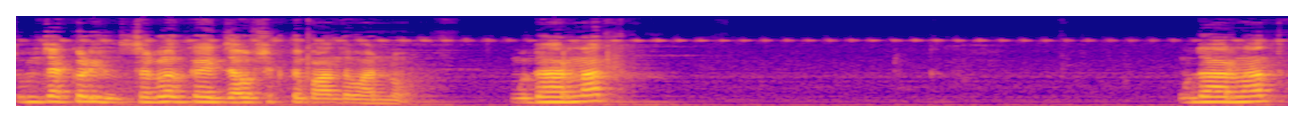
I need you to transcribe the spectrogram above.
तुमच्याकडील सगळं काही जाऊ शकतं बांधवांनो. उदाहरणार्थ उदाहरणार्थ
